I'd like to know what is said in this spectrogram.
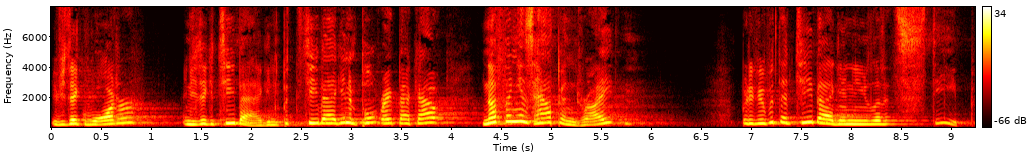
If you take water and you take a tea bag and you put the tea bag in and pull it right back out, nothing has happened, right? But if you put that tea bag in and you let it steep,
